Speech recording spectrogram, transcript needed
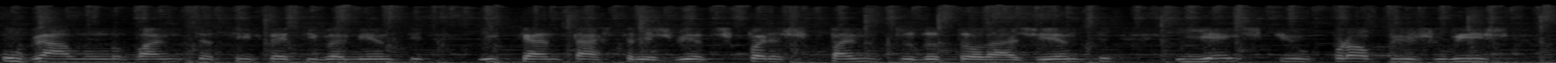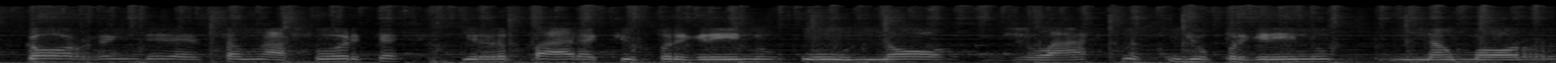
o galo levanta-se efetivamente e canta às três vezes para espanto de toda a gente, e eis que o próprio juiz corre em direção à forca e repara que o peregrino, o nó deslaça e o peregrino não morre.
